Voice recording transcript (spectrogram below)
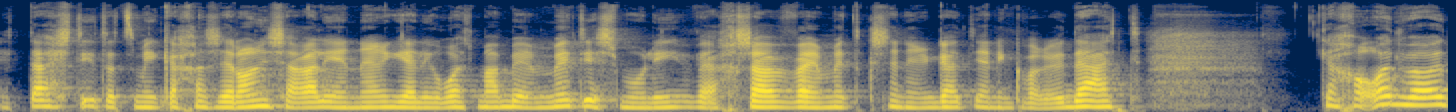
התשתי את עצמי ככה שלא נשארה לי אנרגיה לראות מה באמת יש מולי, ועכשיו האמת כשנרגעתי אני כבר יודעת. ככה עוד ועוד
